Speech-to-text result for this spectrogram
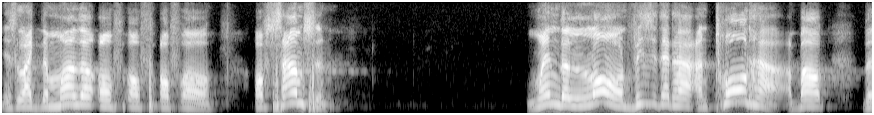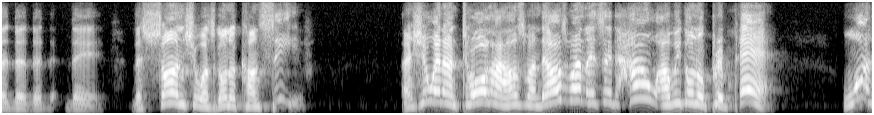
It's like the mother of, of, of, uh, of Samson. When the Lord visited her and told her about the, the, the, the, the son she was going to conceive. And she went and told her husband. The husband I said, How are we going to prepare? What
